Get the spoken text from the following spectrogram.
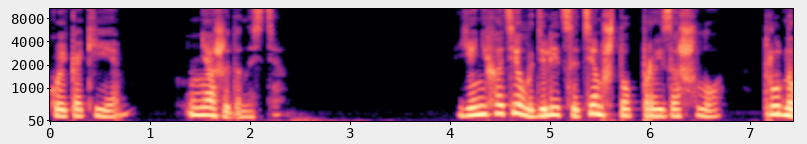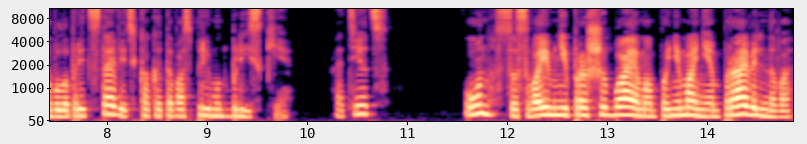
Кое-какие неожиданности». Я не хотела делиться тем, что произошло. Трудно было представить, как это воспримут близкие. Отец, он со своим непрошибаемым пониманием правильного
